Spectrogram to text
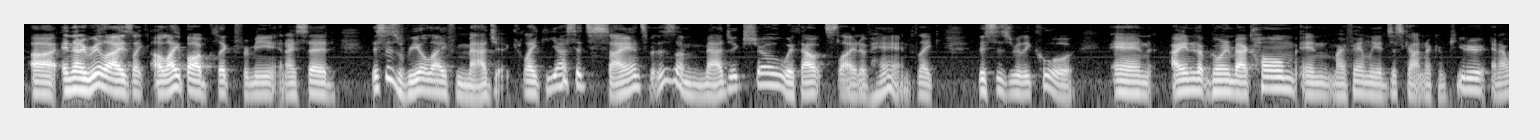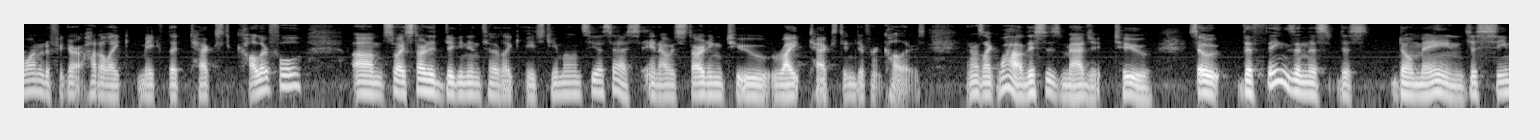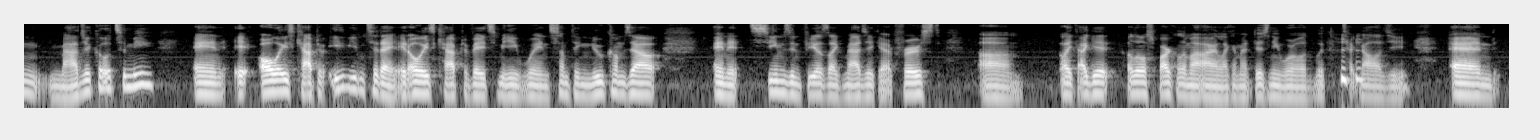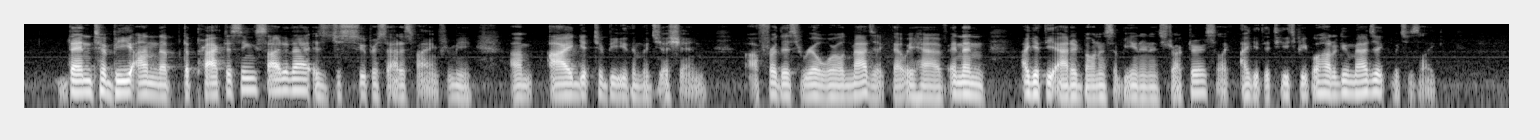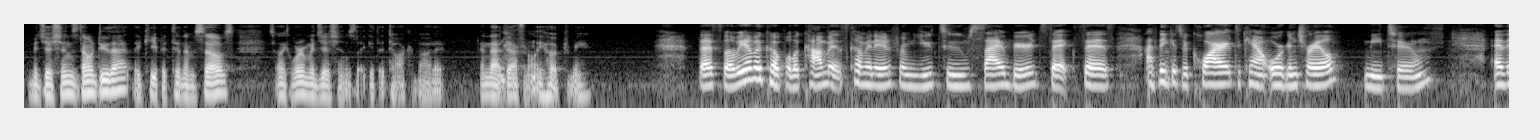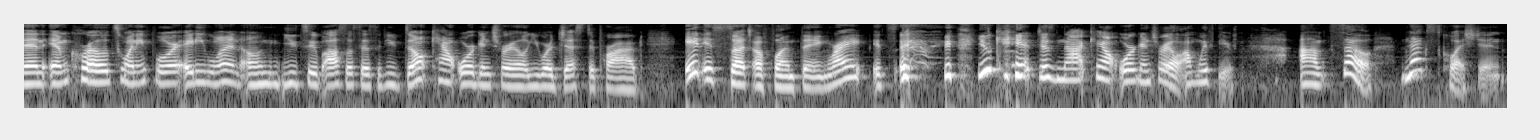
Uh, and then I realized like a light bulb clicked for me, and I said, "This is real life magic. Like, yes, it's science, but this is a magic show without sleight of hand. Like, this is really cool." And i ended up going back home and my family had just gotten a computer and i wanted to figure out how to like make the text colorful. Um, so i started digging into like html and css and i was starting to write text in different colors. And i was like wow this is magic too. So the things in this this domain just seem magical to me and it always captivates even today it always captivates me when something new comes out and it seems and feels like magic at first. Um, like I get a little sparkle in my eye, like I'm at Disney World with technology, and then to be on the the practicing side of that is just super satisfying for me. Um, I get to be the magician uh, for this real world magic that we have, and then I get the added bonus of being an instructor. So like I get to teach people how to do magic, which is like magicians don't do that; they keep it to themselves. So like we're magicians that get to talk about it, and that definitely hooked me. That's fun. We have a couple of comments coming in from YouTube. Cybeard Sex says, I think it's required to count Oregon Trail. Me too. And then M Crow 2481 on YouTube also says, if you don't count Oregon Trail, you are just deprived. It is such a fun thing, right? It's you can't just not count Oregon Trail. I'm with you. Um, so, next question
